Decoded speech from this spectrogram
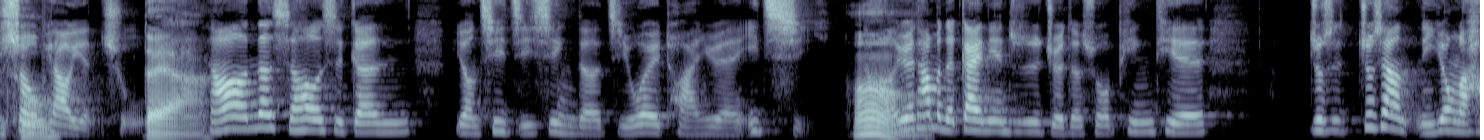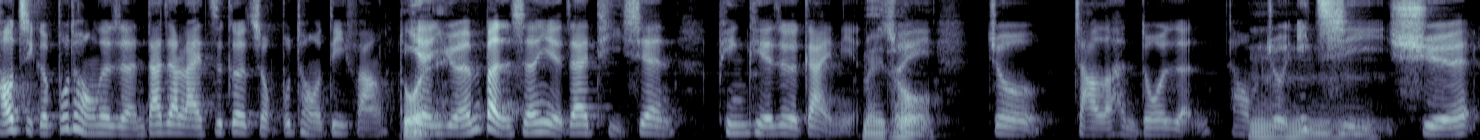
售票演出。对啊，然后那时候是跟勇气即兴的几位团员一起，嗯，因为他们的概念就是觉得说拼贴。就是就像你用了好几个不同的人，大家来自各种不同的地方，演员本身也在体现拼贴这个概念，没错，所以就找了很多人，然后我们就一起学，嗯、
